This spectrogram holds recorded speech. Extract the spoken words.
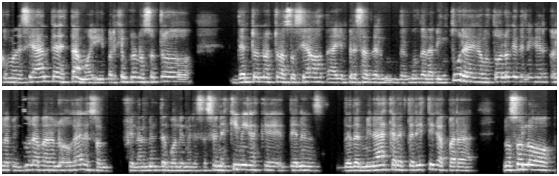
como decía antes, estamos. Y por ejemplo, nosotros Dentro de nuestros asociados hay empresas del, mundo de la pintura, digamos, todo lo que tiene que ver con la pintura para los hogares son finalmente polimerizaciones químicas que tienen determinadas características para no solo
